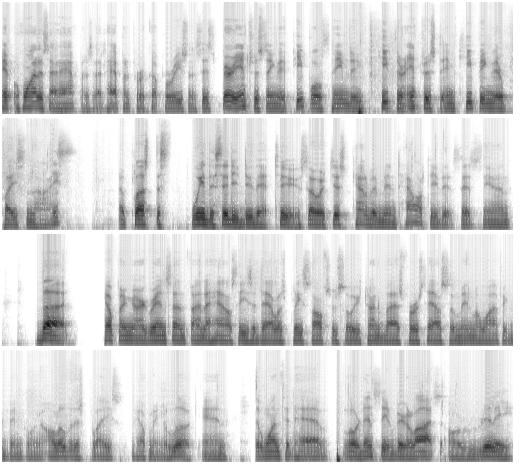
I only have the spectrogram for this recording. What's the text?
it, why does that happen? That happen for a couple of reasons? It's very interesting that people seem to keep their interest in keeping their place nice. Uh, plus, the, we, the city, do that too. So it's just kind of a mentality that sets in. But helping our grandson find a house, he's a Dallas police officer, so he's trying to buy his first house. So me and my wife have been going all over this place, helping to look. And the ones that have lower density and bigger lots are really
